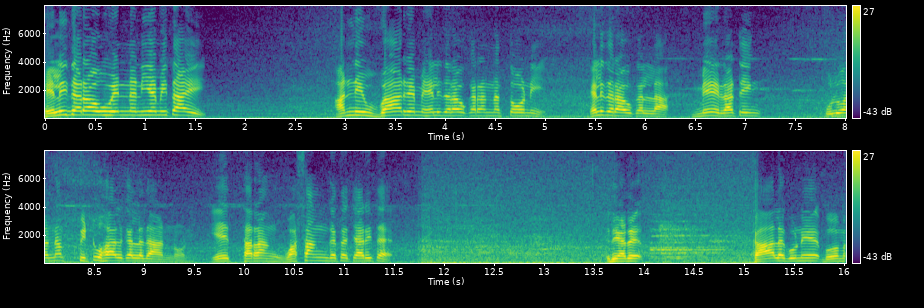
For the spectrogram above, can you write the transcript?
හෙලිදරව් වෙන්න නියමිතයි. අනිවාර්යයෙන්ම හෙලිදරව් කරන්නත් ඕනි. හෙලිදරව් කළා මේ රටින් පුළුවන් නම් පිටුහල් කරලා දාන්න ඕනි. ඒ තරම් වසංගත චරිත. ඉතින් අද කාලගුණය බොහොම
